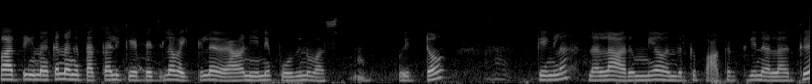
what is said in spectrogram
பார்த்தீங்கன்னாக்கா நாங்கள் தக்காளி கேபேஜ்லாம் வைக்கல. ஆனியனே போதும்னு வஸ் விட்டோம். ஓகேங்களா? நல்லா அருமையாக வந்திருக்கு. பார்க்குறதுக்கே நல்லாயிருக்கு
